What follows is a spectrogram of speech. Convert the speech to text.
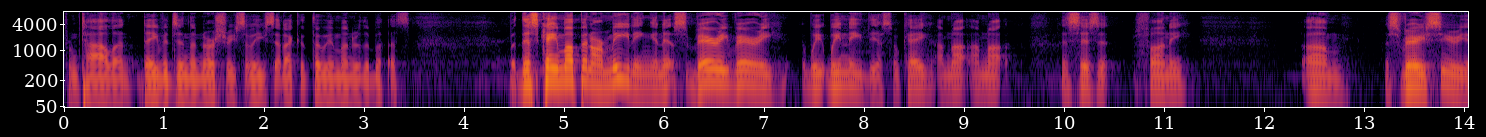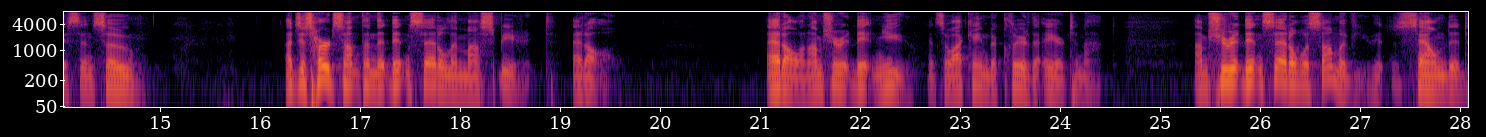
from Tyler. David's in the nursery, so he said I could throw him under the bus. But this came up in our meeting, and it's very, very. We, we need this, okay? I'm not. I'm not. This isn't funny. Um, it's very serious, and so I just heard something that didn't settle in my spirit at all. At all, and I'm sure it didn't you. And so I came to clear the air tonight. I'm sure it didn't settle with some of you. It sounded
